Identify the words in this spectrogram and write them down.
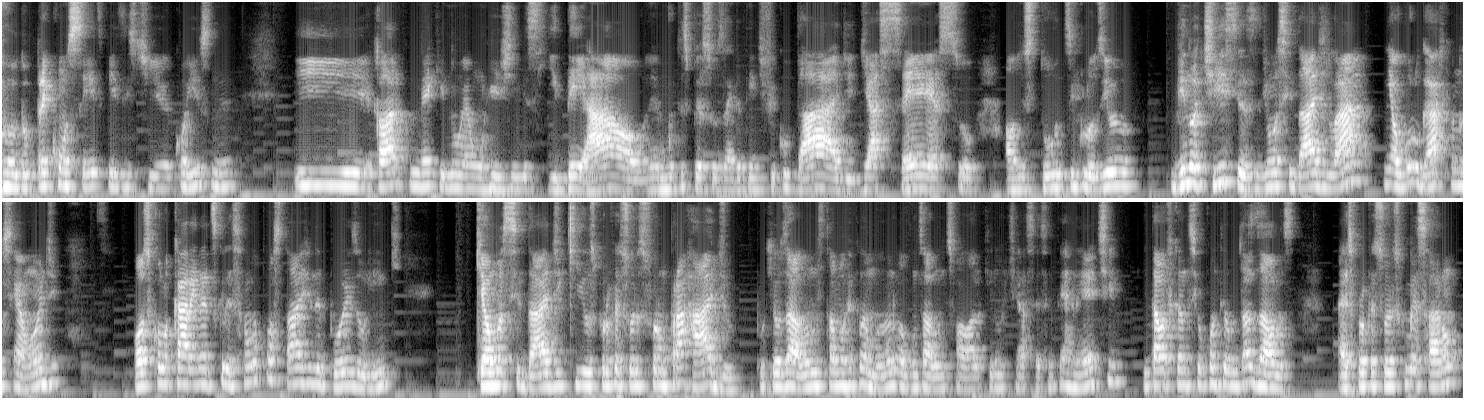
do preconceito que existia com isso, né? E claro né, que não é um regime assim, ideal, né? muitas pessoas ainda têm dificuldade de acesso aos estudos. Inclusive, vi notícias de uma cidade lá em algum lugar, que eu não sei aonde. Posso colocar aí na descrição da postagem depois o link, que é uma cidade que os professores foram para a rádio, porque os alunos estavam reclamando. Alguns alunos falaram que não tinha acesso à internet e estava ficando sem o conteúdo das aulas. Aí os professores começaram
